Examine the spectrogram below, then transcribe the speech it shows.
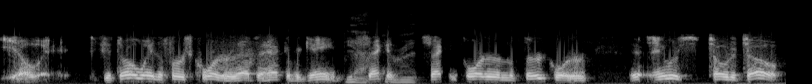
You know, if you throw away the first quarter, that's a heck of a game. Yeah, second, right. second quarter and the third quarter, it, it was toe to toe.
